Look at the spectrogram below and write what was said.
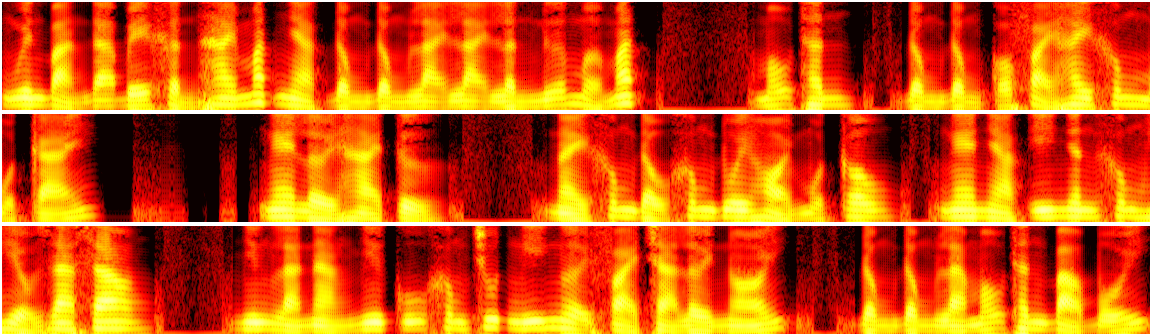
nguyên bản đã bế khẩn hai mắt nhạc đồng đồng lại lại lần nữa mở mắt. Mẫu thân, đồng đồng có phải hay không một cái? Nghe lời hài tử, này không đầu không đuôi hỏi một câu, nghe nhạc y nhân không hiểu ra sao, nhưng là nàng như cũ không chút nghĩ ngợi phải trả lời nói, đồng đồng là mẫu thân bảo bối,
